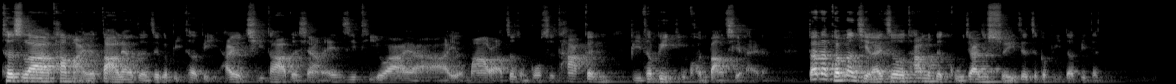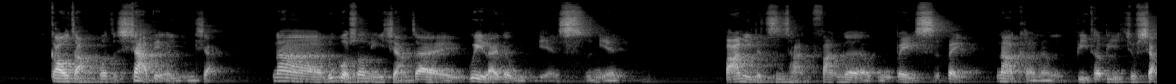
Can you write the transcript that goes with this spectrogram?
特斯拉他买了大量的这个比特币，还有其他的像 NCTY 呀，还有 Mara 这种公司，它跟比特币已经捆绑起来了。当它捆绑起来之后，他们的股价就随着这个比特币的高涨或者下跌而影响。那如果说你想在未来的五年、十年把你的资产翻个五倍、十倍，那可能比特币就相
